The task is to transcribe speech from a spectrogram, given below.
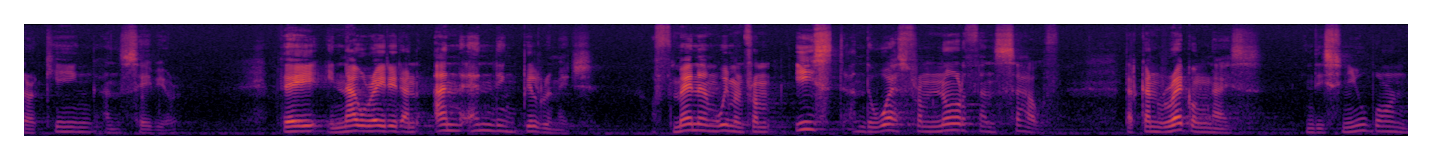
their king and savior. They inaugurated an unending pilgrimage of men and women from east and the west, from north and south, that can recognize in this newborn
